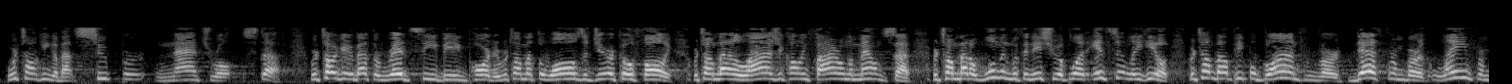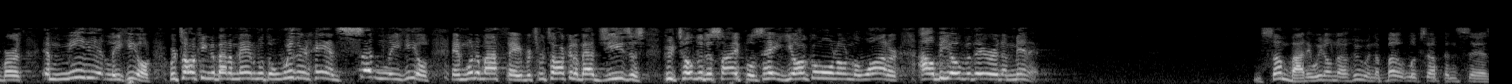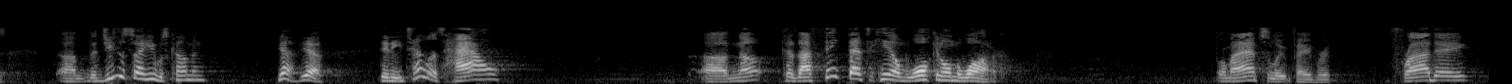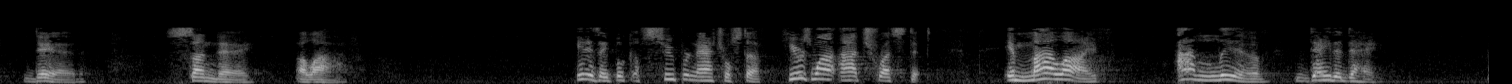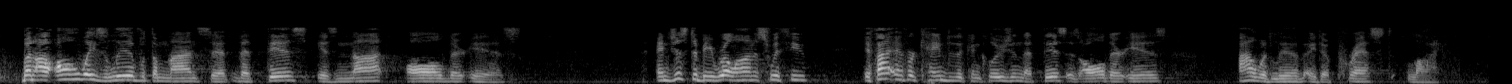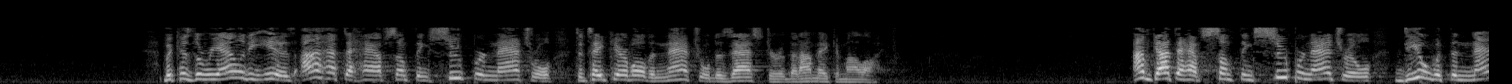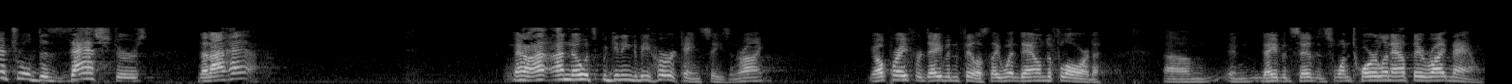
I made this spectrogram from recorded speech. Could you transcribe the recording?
We're talking about supernatural stuff. We're talking about the Red Sea being parted. We're talking about the walls of Jericho falling. We're talking about Elijah calling fire on the mountainside. We're talking about a woman with an issue of blood instantly healed. We're talking about people blind from birth, deaf from birth, lame from birth, immediately healed. We're talking about a man with a withered hand suddenly healed. And one of my favorites, we're talking about Jesus who told the disciples, hey, y'all go on on the water. I'll be over there in a minute. Somebody, we don't know who in the boat, looks up and says, um, Did Jesus say he was coming? Yeah, yeah. Did he tell us how? Uh, no, because I think that's him walking on the water. Or my absolute favorite, Friday dead, Sunday alive. It is a book of supernatural stuff. Here's why I trust it. In my life, I live day to day. But I always live with the mindset that this is not all there is. And just to be real honest with you, if I ever came to the conclusion that this is all there is, I would live a depressed life. Because the reality is, I have to have something supernatural to take care of all the natural disaster that I make in my life. I've got to have something supernatural deal with the natural disasters that I have. Now, I, I know it's beginning to be hurricane season, right? Y'all pray for David and Phyllis. They went down to Florida. Um, and David said there's one twirling out there right now.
